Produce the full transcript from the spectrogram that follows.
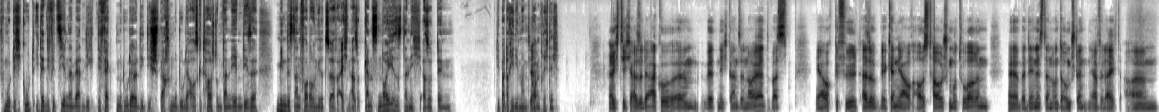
vermutlich gut identifizieren, dann werden die defekten Module oder die, die schwachen Module ausgetauscht, um dann eben diese Mindestanforderungen wieder zu erreichen. Also ganz neu ist es dann nicht, also den, die Batterie, die man bekommt, ja. richtig? Richtig, also der Akku ähm, wird nicht ganz erneuert, was ja auch gefühlt, also wir kennen ja auch Austauschmotoren, äh, bei denen ist dann unter Umständen ja vielleicht ähm,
